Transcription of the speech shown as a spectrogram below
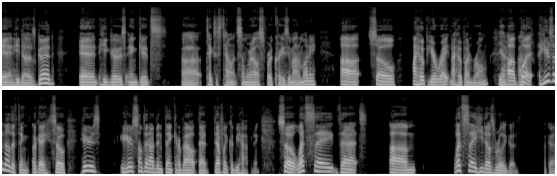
and he does good, and he goes and gets uh takes his talent somewhere else for a crazy amount of money. Uh, so I hope you're right, and I hope I'm wrong. Yeah. Uh, I- but here's another thing. Okay, so here's here's something I've been thinking about that definitely could be happening. So let's say that, um, let's say he does really good. Okay,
